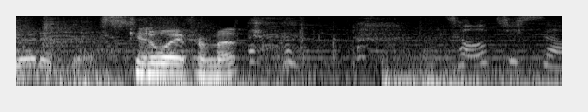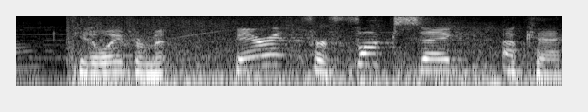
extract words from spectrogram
Good at this. Get away from it. Told you so. Get away from it. Barret, for fuck's sake. Okay.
